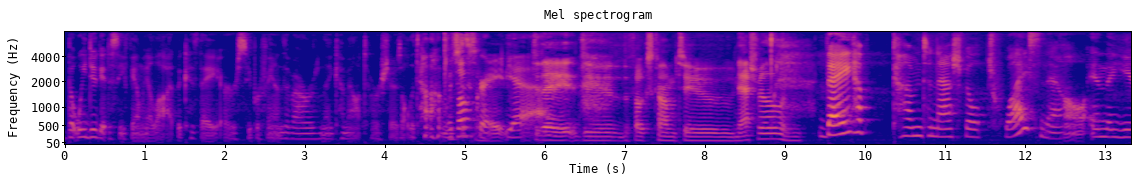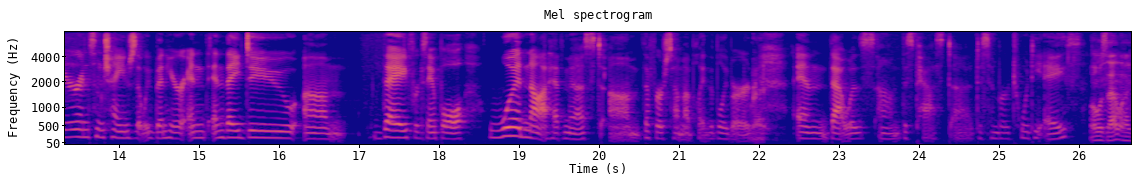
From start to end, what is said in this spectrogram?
but we do get to see family a lot because they are super fans of ours and they come out to our shows all the time, which is awesome. great. Yeah, Do they? Do the folks come to Nashville and? They have come to Nashville twice now in the year and some change that we've been here, and and they do. Um, they, for example, would not have missed um, the first time I played the Bluebird, Right. And that was um, this past uh, December twenty eighth. What was that like?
